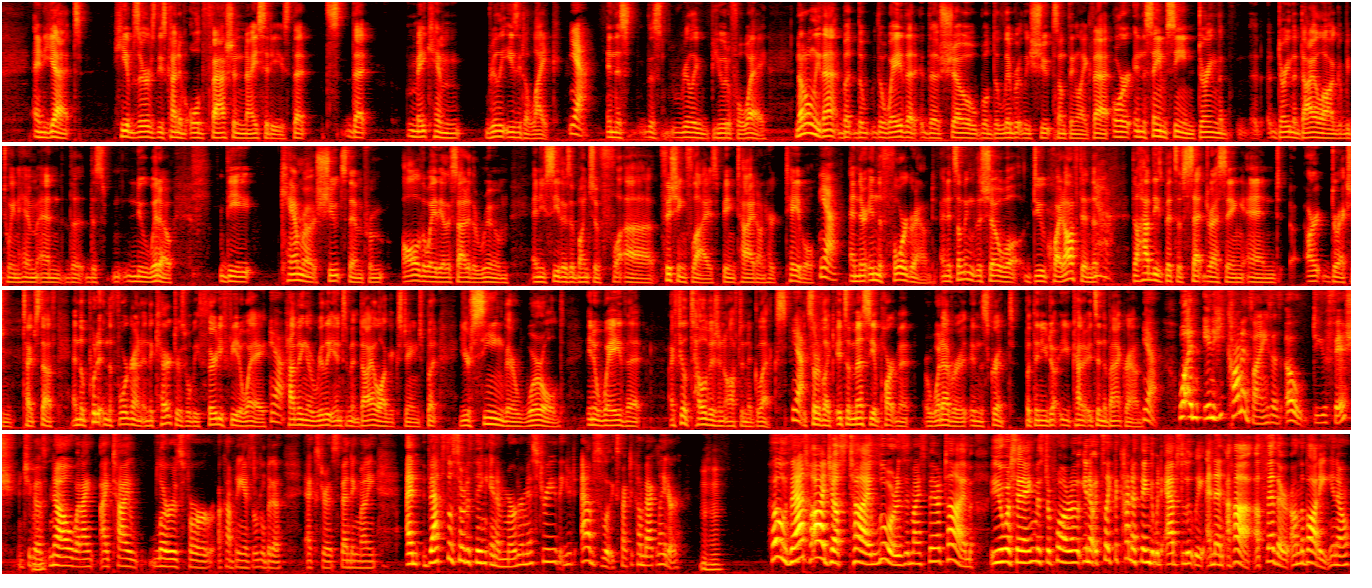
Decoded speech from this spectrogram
And yet he observes these kind of old-fashioned niceties that that make him really easy to like Yeah. in this this really beautiful way. Not only that, but the the way that the show will deliberately shoot something like that, or in the same scene during the during the dialogue between him and the this new widow, the camera shoots them from all the way the other side of the room, and you see there's a bunch of fl- uh, fishing flies being tied on her table Yeah. and they're in the foreground and it's something that the show will do quite often that Yeah. they'll have these bits of set dressing and art direction type stuff and they'll put it in the foreground and the characters will be 30 feet away Yeah. having a really intimate dialogue exchange but you're seeing their world in a way that i feel television often neglects Yeah. it's sort of like it's a messy apartment or whatever in the script but then you don't you kind of it's in the background Yeah. Well, and, and he comments on it. He says, "Oh, do you fish?" And she Mm-hmm. goes, "No, but I I tie lures for a company. It's a little bit of extra spending money." And that's the sort of thing in a murder mystery that you'd absolutely expect to come back later. Mm-hmm. Oh, that I just tie lures in my spare time. You were saying, Mister Poirot. You know, it's like the kind of thing that would absolutely, and then aha, a feather on the body. You know,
